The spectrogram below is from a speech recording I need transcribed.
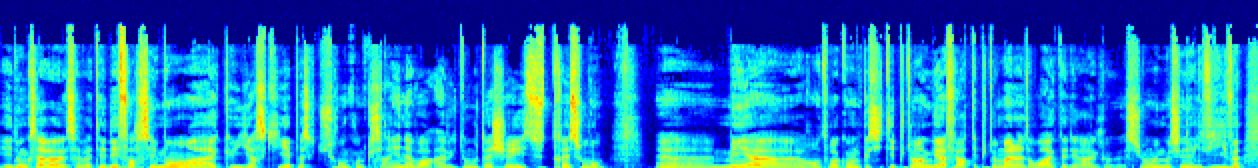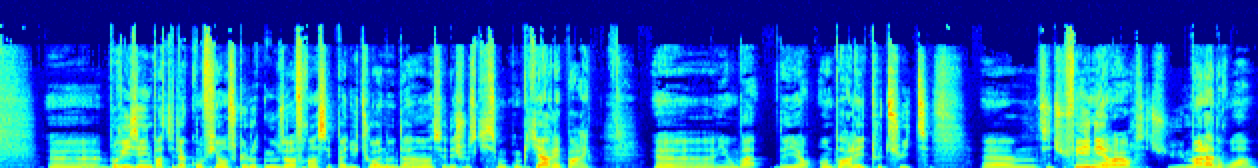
et donc ça va, ça va t'aider forcément à accueillir ce qui est, parce que tu te rends compte que ça n'a rien à voir avec ton ou ta chérie très souvent. Euh, mais euh, rends-toi compte que si tu es plutôt un gaffeur, tu es plutôt maladroit, que tu as des réactions émotionnelles vives, euh, briser une partie de la confiance que l'autre nous offre, hein, c'est pas du tout anodin, c'est des choses qui sont compliquées à réparer. Euh, et on va d'ailleurs en parler tout de suite. Euh, si tu fais une erreur, si tu es maladroit,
